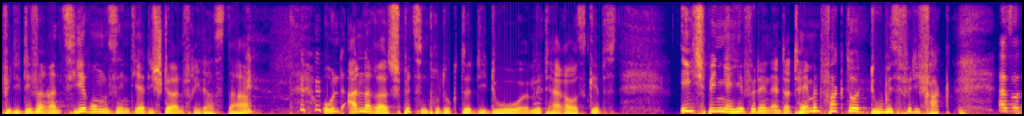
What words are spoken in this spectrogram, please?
Für die Differenzierung sind ja die Störenfrieders da und andere Spitzenprodukte, die du mit herausgibst. Ich bin ja hier für den Entertainment-Faktor, du bist für die Fakten. Also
